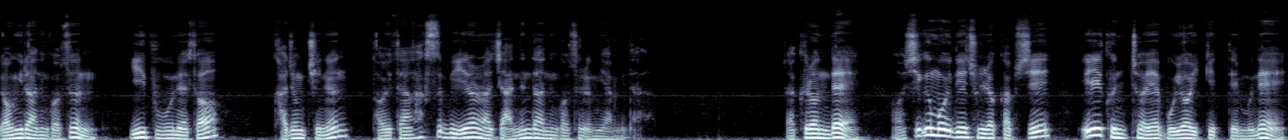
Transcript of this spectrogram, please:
0이라는 것은 이 부분에서 가중치는 더 이상 학습이 일어나지 않는다는 것을 의미합니다. 자, 그런데 어, 시그모이드의 출력값이 1 근처에 모여 있기 때문에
